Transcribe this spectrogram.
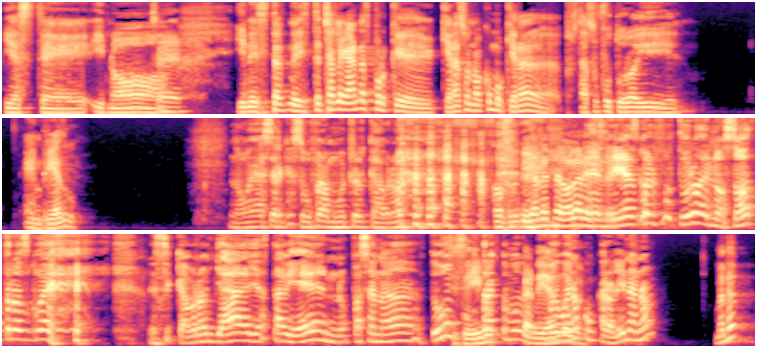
y este, y no, y necesita, necesita echarle ganas porque quieras o no, como quiera, pues está su futuro ahí en riesgo. No voy a hacer que sufra mucho el cabrón. Con sus millones de dólares. en riesgo el futuro de nosotros, güey. Ese cabrón ya, ya está bien, no pasa nada. Tuvo un contrato muy, bueno con Carolina, ¿no? ¿Manda?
